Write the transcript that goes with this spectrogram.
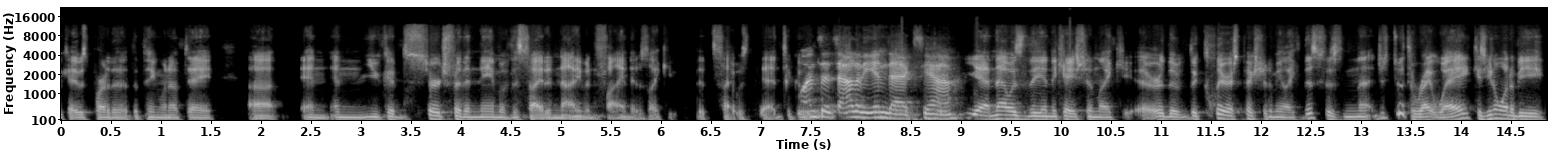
Okay, it was part of the the Penguin update, uh, and and you could search for the name of the site and not even find it. It was like the site was dead to Google. Once it's out of the index, yeah, yeah, and that was the indication, like, or the the clearest picture to me, like this is not just do it the right way because you don't want to be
